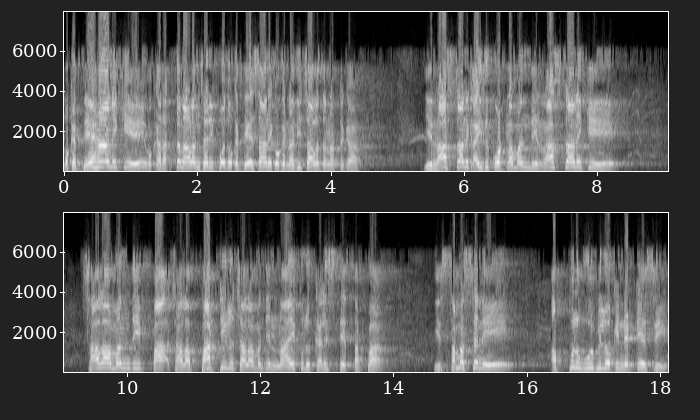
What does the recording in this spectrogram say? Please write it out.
ఒక దేహానికి ఒక రక్తనాళం సరిపోదు ఒక దేశానికి ఒక నది చాలదన్నట్టుగా. ఈ రాష్ట్రానికి ఐదు కోట్ల మంది రాష్ట్రానికి చాలా మంది పా- చాలా పార్టీలు చాలా మంది నాయకులు కలిస్తే తప్ప ఈ సమస్యని అప్పులు ఊబిలోకి నెట్టేసి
